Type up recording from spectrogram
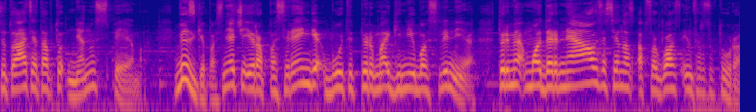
situacija taptų nenuspėjama. Visgi pasieniečiai yra pasirengę būti pirma gynybos linija. Turime moderniausią sienos apsaugos infrastruktūrą,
